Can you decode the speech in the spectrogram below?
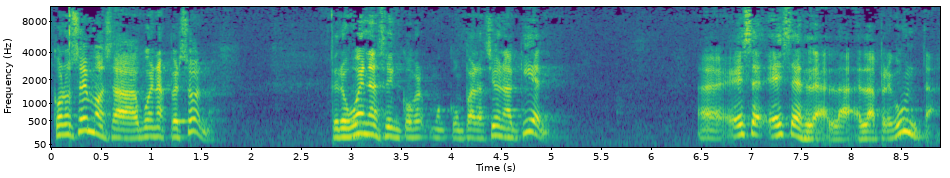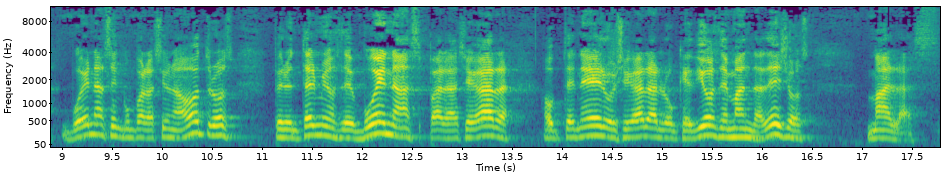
Conocemos a buenas personas, pero buenas en comparación a quién? Eh, esa, esa, es la, la, pregunta. Buenas en comparación a otros, pero en términos de buenas para llegar a obtener o llegar a lo que Dios demanda de ellos, malas.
